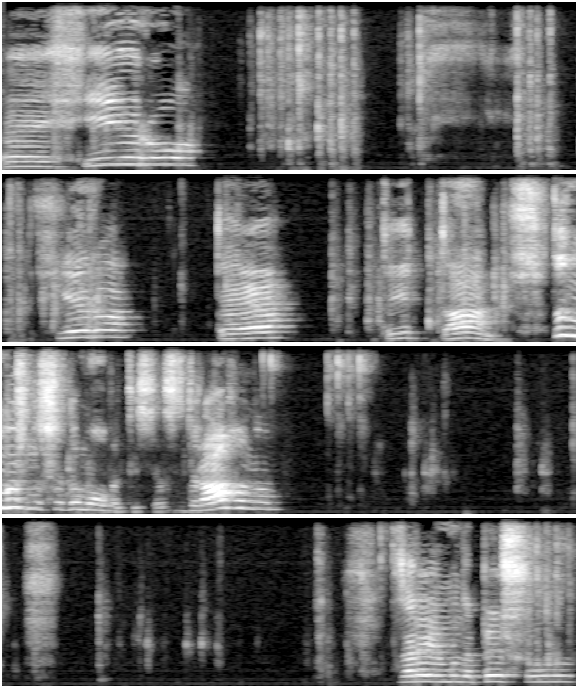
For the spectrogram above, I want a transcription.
е, хіро. Хіро тере Титан. Тут можна ще домовитися з Драгоном. Зараз йому напишу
